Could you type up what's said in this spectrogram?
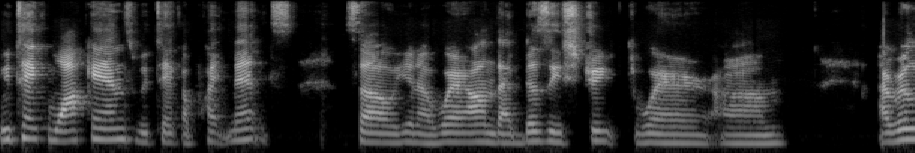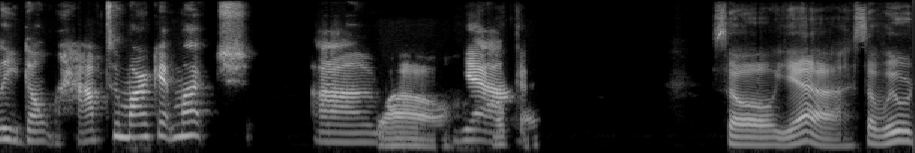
we take walk-ins, we take appointments. So you know, we're on that busy street where um, I really don't have to market much. Um, Wow. yeah, Okay. So yeah, so we were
